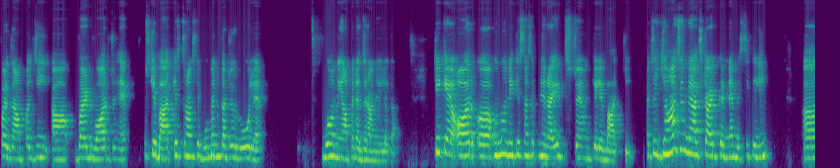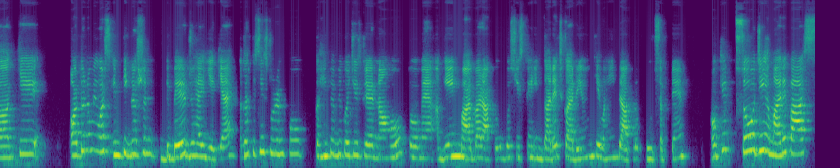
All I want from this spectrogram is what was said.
फॉर एग्ज़ाम्पल जी वर्ल्ड वॉर जो है, उसके बाद किस तरह से वुमेन का जो रोल है, वो हमें यहाँ पे नज़र आने लगा। ठीक है, और उन्होंने किस तरह से अपने राइट्स जो है उनके लिए बात की। अच्छा यहाँ से हमने आज स्टार्ट करना है बेसिकली कि ऑटोनोमी वर्स इंटीग्रेशन डिबेट जो है ये क्या है? अगर किसी स्टूडेंट को कहीं पे भी कोई चीज़ क्लियर ना हो तो मैं अगेन बार बार आप लोगों को चीज़ के लिए इंकरेज कर रही हूँ कि वहीं पे आप लोग पूछ सकते हैं। Okay okay. सो so, जी हमारे पास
